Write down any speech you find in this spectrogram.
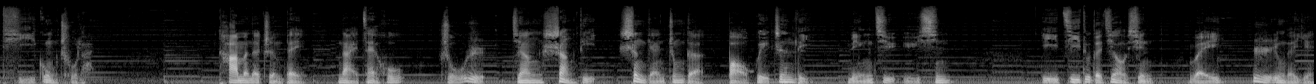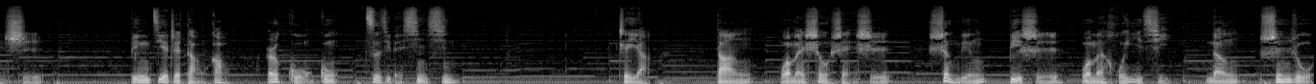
提供出来。他们的准备乃在乎逐日将上帝圣言中的宝贵真理铭记于心，以基督的教训为日用的饮食，并借着祷告而巩固自己的信心。这样，当。我们受审时，圣灵必使我们回忆起能深入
